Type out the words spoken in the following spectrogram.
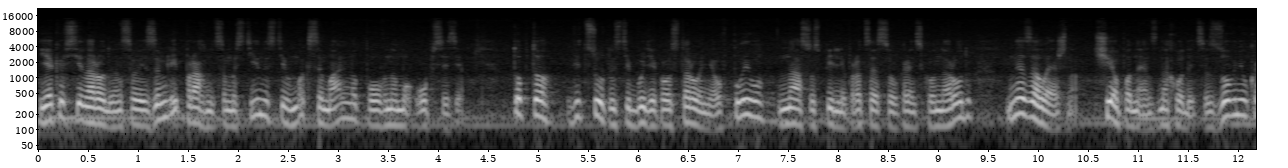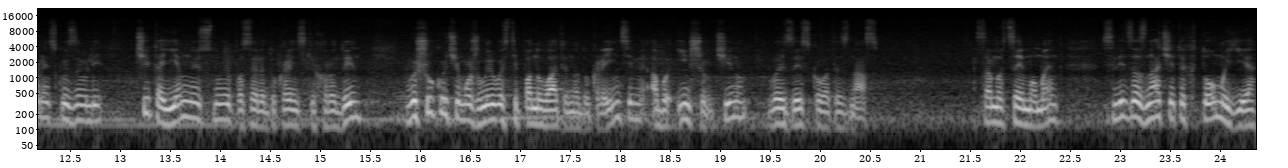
як і всі народи на своїй землі, прагнуть самостійності в максимально повному обсязі, тобто відсутності будь-якого стороннього впливу на суспільні процеси українського народу, незалежно чи опонент знаходиться ззовні української землі, чи таємно існує посеред українських родин, вишукуючи можливості панувати над українцями або іншим чином визискувати з нас. Саме в цей момент слід зазначити, хто ми є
